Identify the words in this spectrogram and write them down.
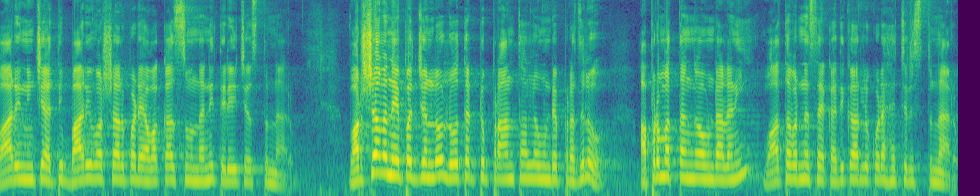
భారీ నుంచి అతి భారీ వర్షాలు పడే అవకాశం ఉందని తెలియజేస్తున్నారు. వర్షాల నేపథ్యంలో లోతట్టు ప్రాంతాల్లో ఉండే ప్రజలు అప్రమత్తంగా ఉండాలని వాతావరణ శాఖ అధికారులు కూడా హెచ్చరిస్తున్నారు.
